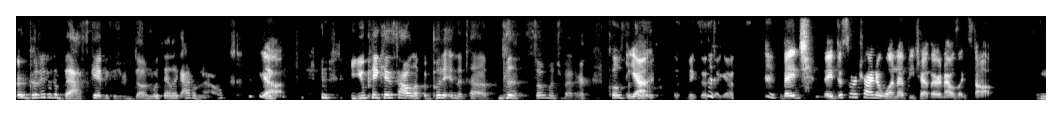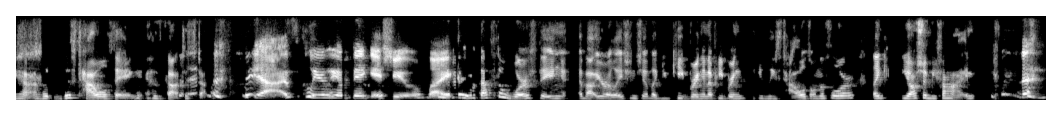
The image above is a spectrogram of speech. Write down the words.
or put it in a basket because you're done with it. Like, I don't know. Yeah. Like, you pick his towel up and put it in the tub. That's so much better. Close the yeah. curtain. Doesn't exist, I guess. they they just were trying to one up each other, and I was like, stop. Yeah, this towel thing has got to stop. yeah, it's clearly a big issue. Like that's the worst thing about your relationship. Like you keep bringing up, he brings, he leaves towels on the floor. Like y'all should be fine.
